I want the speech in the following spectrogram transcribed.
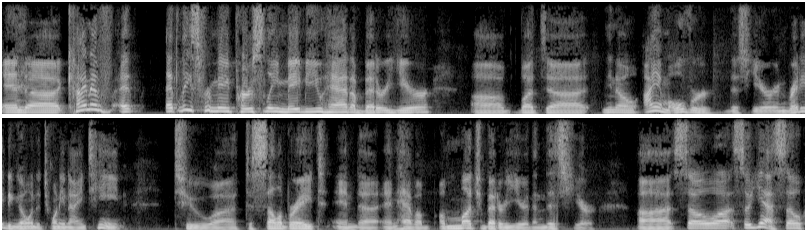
and uh, kind of at, at least for me personally, maybe you had a better year. Uh, but uh, you know, I am over this year and ready to go into 2019 to uh, to celebrate and uh, and have a, a, much better year than this year. Uh, so uh, so yeah, so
